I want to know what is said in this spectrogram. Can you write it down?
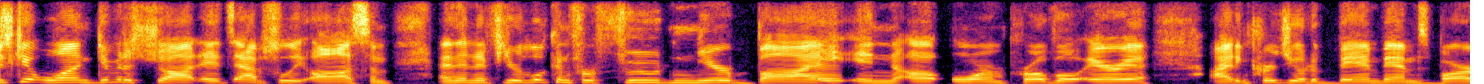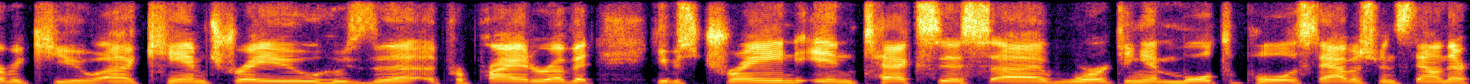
Yeah just get one, give it a shot. It's absolutely awesome. And then if you're looking for food nearby in uh, Orem Provo area, I'd encourage you to go to Bam Bam's Barbecue. Uh, Cam Treyu, who's the proprietor of it, he was trained in Texas, uh, working at multiple establishments down there.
